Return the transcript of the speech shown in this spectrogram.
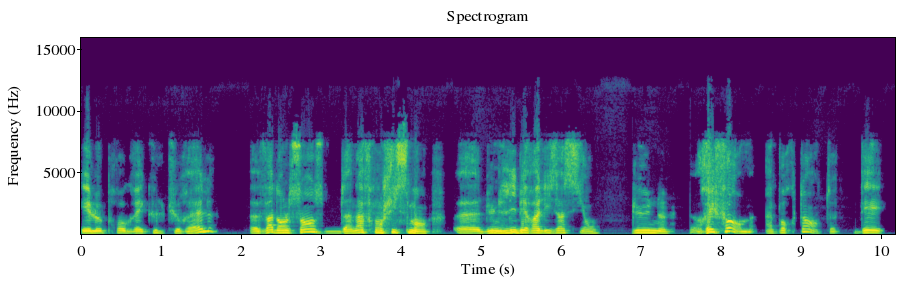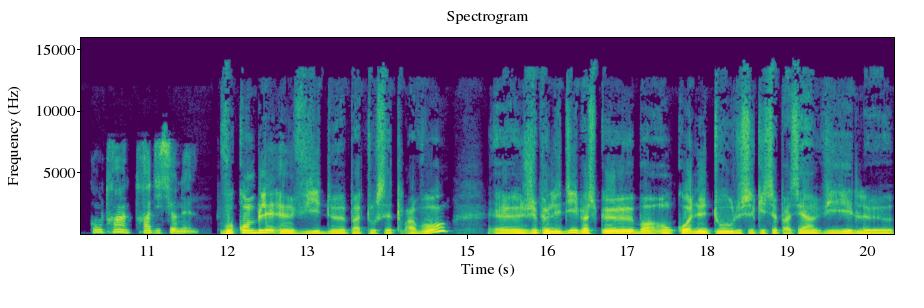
et le progrès culturel euh, va dans le sens d'un affranchissement, euh, d'une libéralisation, d'une réforme importante des contraintes traditionnelles. Vous comblez un vide par tous ces travaux. Euh, je peux le dire parce que bon, on connaît tout de ce qui se passait en ville,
